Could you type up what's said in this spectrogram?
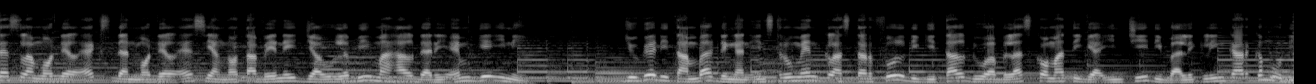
Tesla Model X dan Model S yang notabene jauh lebih mahal dari MG ini. Juga ditambah dengan instrumen cluster full digital 12,3 inci di balik lingkar kemudi.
